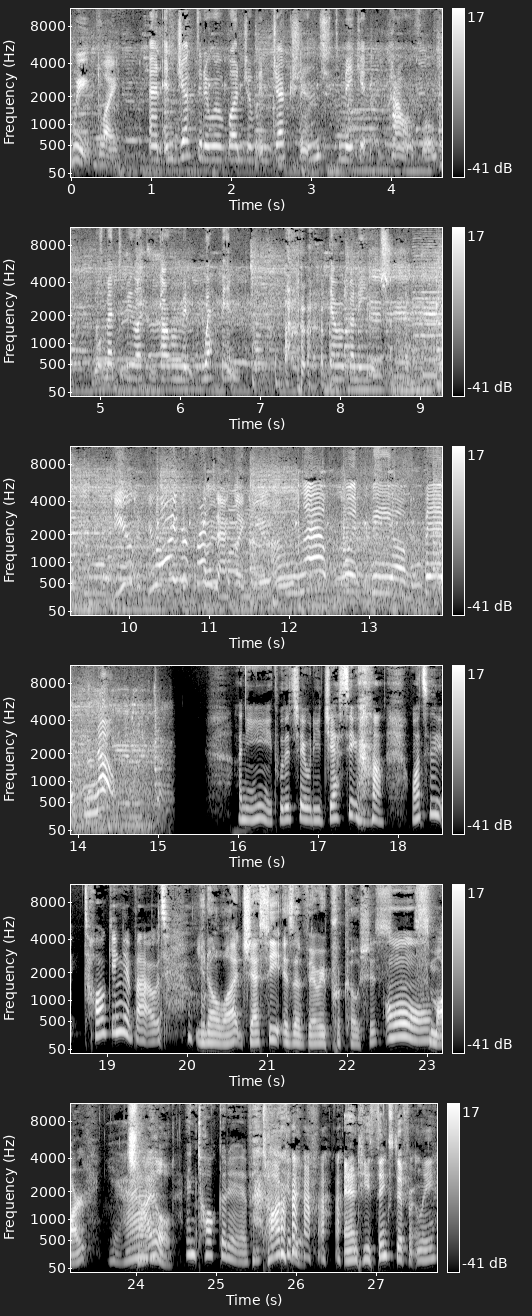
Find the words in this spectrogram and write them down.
Wait, like, and injected it with a bunch of injections to make it powerful. It was meant to be like a government weapon they were gonna use. you, you all your friends act like you. That would be a big no. 아니, 도대체 우리 제시가 what's he talking about? You know what? Jesse is a very precocious, Oh. smart Yeah. child. And talkative. Talkative. and he thinks differently.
